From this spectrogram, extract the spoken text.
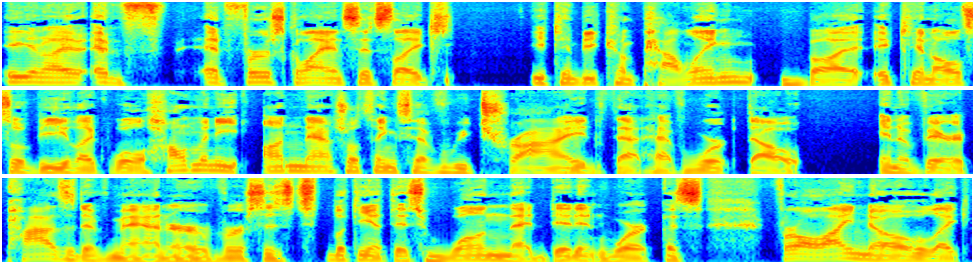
you know at, at first glance it's like it can be compelling but it can also be like well how many unnatural things have we tried that have worked out in a very positive manner versus looking at this one that didn't work. Because for all I know, like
